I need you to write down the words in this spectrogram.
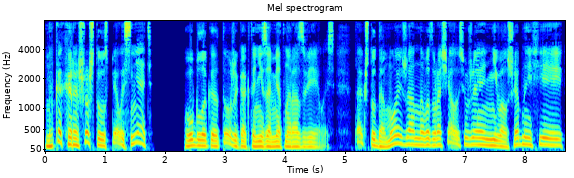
«Но как хорошо, что успела снять». Облако тоже как-то незаметно развеялось, так что домой Жанна возвращалась уже не волшебной феей,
